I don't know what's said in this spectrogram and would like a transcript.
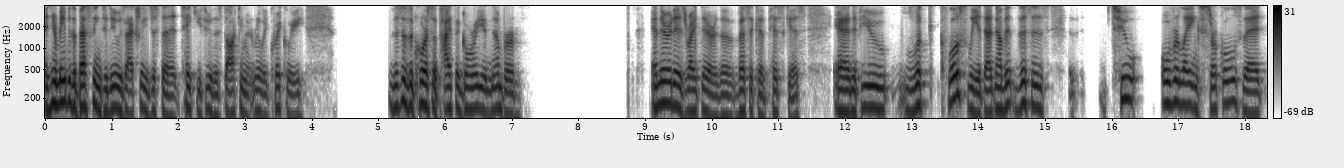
And here, maybe the best thing to do is actually just to take you through this document really quickly. This is, of course, a Pythagorean number and there it is right there, the Vesica piscis. And if you look closely at that, now th- this is uh, two overlaying circles that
